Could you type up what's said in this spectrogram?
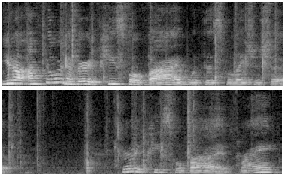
You know, I'm feeling a very peaceful vibe with this relationship. Very peaceful vibe, right?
